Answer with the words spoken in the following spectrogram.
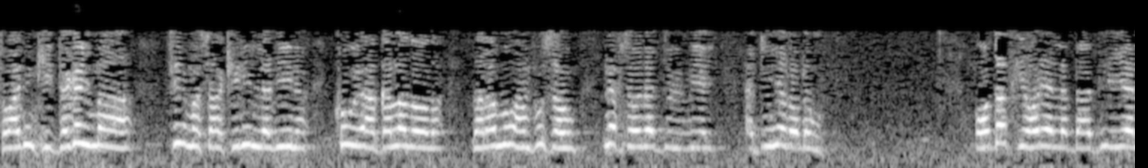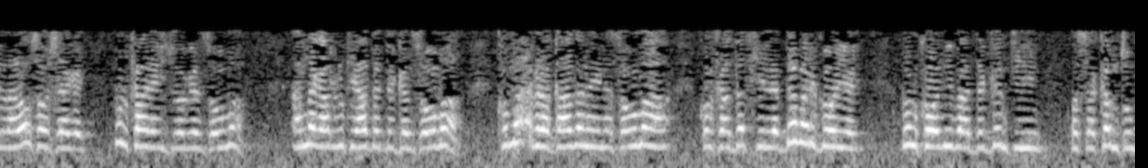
سوادين كي دقي ما في مساكن الذين كوي أقلدوا ظلموا أنفسهم نفسه ذا الدلمية الدنيا ظلموا ودadkii hore la baabi'iyey lala soo sheegay dhulkaanay joogeen sawmaa أنك أدلوك هذا الدقن سوما كما أبرا قادنين سوما كل كادتك إلا الدبر قوي. بلقوا ذيبا دقنتهم وسكنتم.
